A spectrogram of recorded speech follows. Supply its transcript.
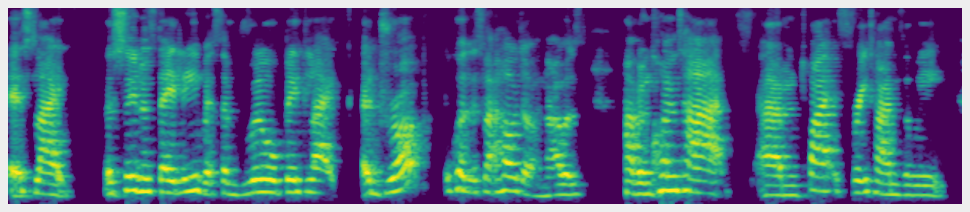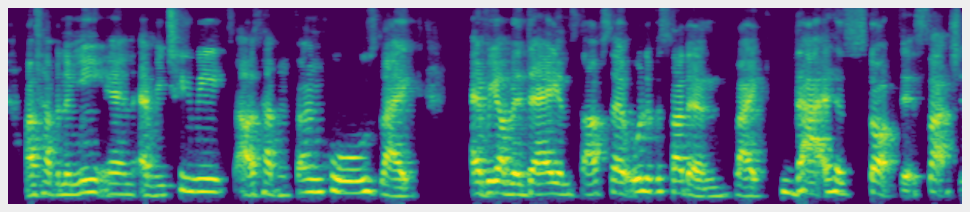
It's like as soon as they leave, it's a real big like a drop because it's like, hold on, I was having contacts um, twice, three times a week. I was having a meeting every two weeks. I was having phone calls like every other day and stuff. So all of a sudden, like that has stopped. It's such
